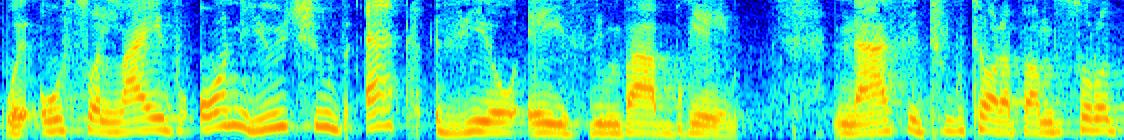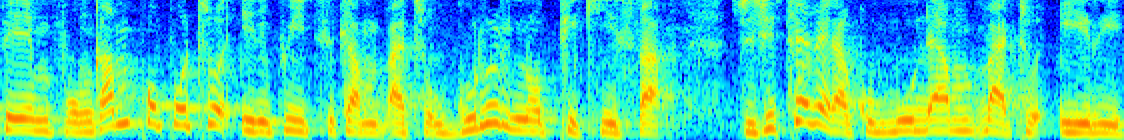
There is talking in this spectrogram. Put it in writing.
We're also live on YouTube at VOA Zimbabwe. Nhasi tiri kutaura pamusoro pemvunga. Mupopoto iri kuitika mubato guru rinopikisa zvichitevera kubuda mubato iri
